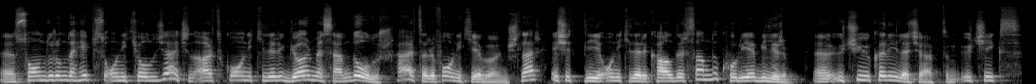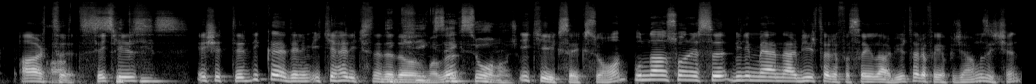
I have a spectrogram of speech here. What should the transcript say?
E, son durumda hepsi 12 olacağı için artık o 12'leri görmesem de olur. Her tarafı 12'ye bölmüşler. Eşitliği 12'leri kaldırsam da koruyabilirim. 3'ü yukarıyla çarptım. 3x artı, Artı 8, sekiz. Eşittir. Dikkat edelim 2 her ikisine de dağılmalı. 2x eksi 10 hocam. 2x eksi 10. Bundan sonrası bilinmeyenler bir tarafa sayılar bir tarafa yapacağımız için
